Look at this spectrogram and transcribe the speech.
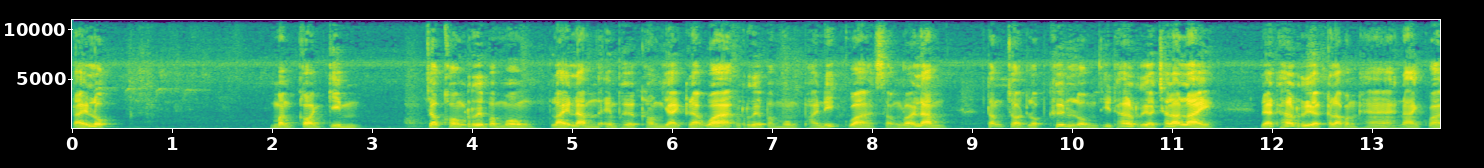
ไตหลก มังกรกิม เจ้าของเรือประมงหลายลำในอำเภอคลองใหญ่กล่าวว่าเรือประมงพาณิชย์กว่า 200 ลำ ต้องจอดหลบคลื่นลมที่ท่าเรือชลาลัย และท่าเรือกระบังหานานกว่า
